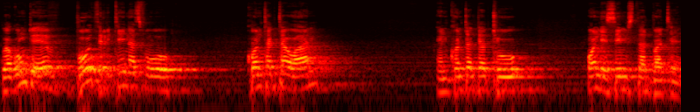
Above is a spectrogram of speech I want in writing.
we are going to have both retainers for contactor 1 and contactor 2 on the same start button.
